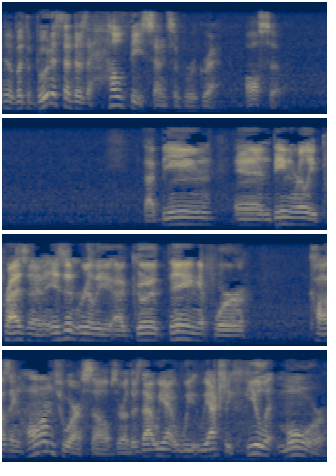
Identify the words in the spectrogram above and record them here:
You know, but the Buddha said there's a healthy sense of regret also. That being and being really present isn't really a good thing if we're causing harm to ourselves or others. That we, we, we actually feel it more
